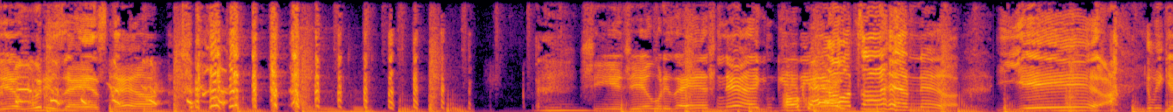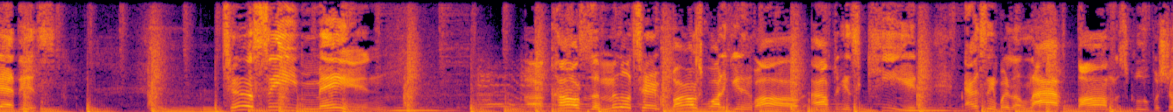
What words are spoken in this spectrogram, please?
jail with his ass now. she in jail with his ass now. He can get it Okay. there all time now. Yeah. Here we got this. Tennessee man uh, causes a military bomb squad to get involved after his kid accidentally brings a live bomb to school for show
